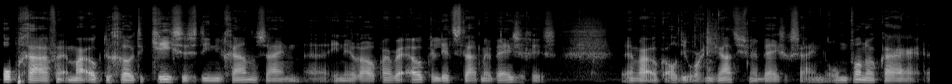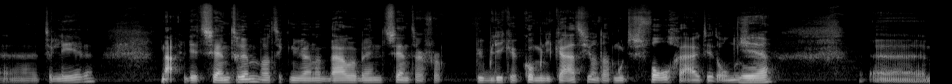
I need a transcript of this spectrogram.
opgaven, maar ook de grote crisis die nu gaande zijn eh, in Europa, waar elke lidstaat mee bezig is. En waar ook al die organisaties mee bezig zijn, om van elkaar eh, te leren. Nou, dit centrum, wat ik nu aan het bouwen ben, het Center voor Publieke Communicatie, want dat moet dus volgen uit dit onderzoek Ja. ehm,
